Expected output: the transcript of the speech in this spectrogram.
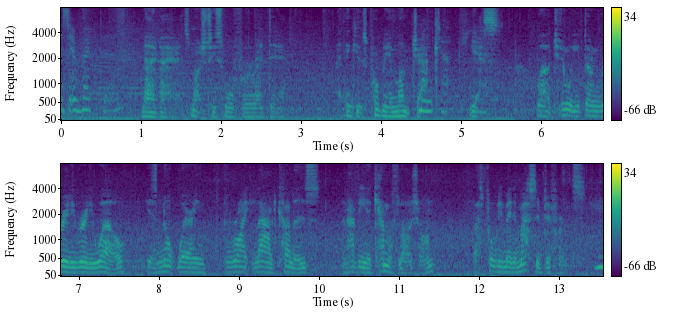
Is it a red deer? No, no, it's much too small for a red deer. I think it was probably a muntjac. Muntjac. Yes. Well, do you know what you've done really, really well? Is not wearing bright, loud colours and having your camouflage on. That's probably made a massive difference. Hmm.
